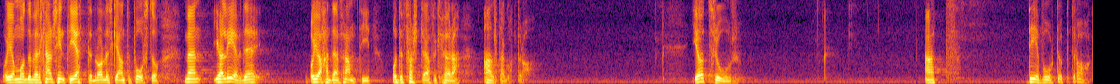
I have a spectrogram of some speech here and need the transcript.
Och jag mådde väl kanske inte jättebra, det ska jag inte påstå. Men jag levde och jag hade en framtid. Och det första jag fick höra, allt har gått bra. Jag tror att det är vårt uppdrag.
